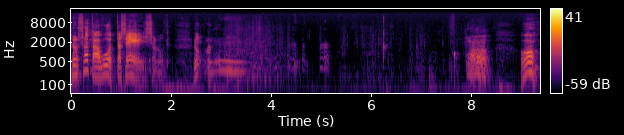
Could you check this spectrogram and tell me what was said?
se on sata vuotta seisonut. No, oh, oh.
